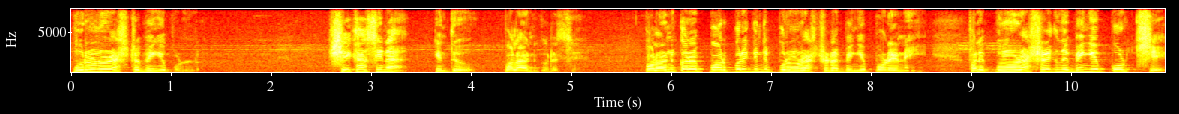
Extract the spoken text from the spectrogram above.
পুরনো রাষ্ট্র ভেঙে পড়ল। শেখ হাসিনা কিন্তু পলায়ন করেছে। পলায়ন করার পরপরই কিন্তু পুরনো রাষ্ট্রটা ভেঙে পড়ে নেই। ফলে পুরনো রাষ্ট্রটা কিন্তু ভেঙে পড়ছে।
